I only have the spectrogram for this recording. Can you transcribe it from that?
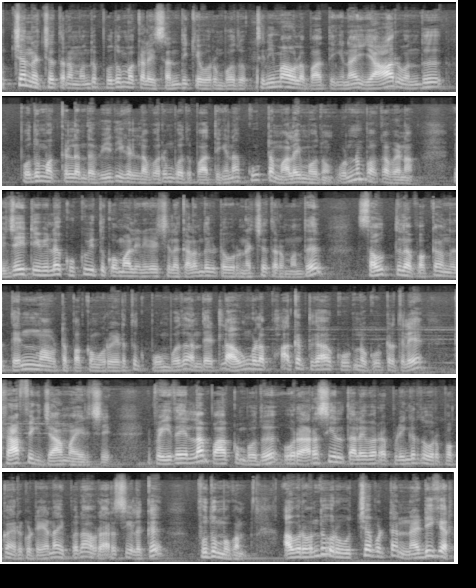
உச்ச நட்சத்திரம் வந்து பொதுமக்களை சந்திக்க வரும்போது சினிமாவில் பார்த்தீங்கன்னா யார் வந்து பொதுமக்கள் அந்த வீதிகளில் வரும்போது பார்த்தீங்கன்னா கூட்டம் அலைமோதும். ஒன்றும் பார்க்க வேணாம். விஜய் டிவியில் குக்கு வித்து கோமாளி நிகழ்ச்சியில் கலந்துக்கிட்ட ஒரு நட்சத்திரம் வந்து சவுத்தில் பக்கம் அந்த தென் மாவட்ட பக்கம் ஒரு இடத்துக்கு போகும்போது அந்த இடத்துல அவங்கள பார்க்கறதுக்காக கூட்டின கூட்டத்திலே டிராஃபிக் ஜாம் ஆயிடுச்சு இப்போ இதையெல்லாம் பார்க்கும்போது ஒரு அரசியல் தலைவர் அப்படிங்கிறது ஒரு பக்கம் இருக்கட்டும். ஏன்னா இப்போ தான் ஒரு அரசியலுக்கு புதுமுகம். அவர் வந்து ஒரு உச்சப்பட்ட நடிகர்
